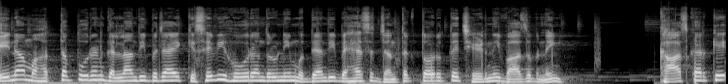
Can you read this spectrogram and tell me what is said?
ਇਹਨਾਂ ਮਹੱਤਵਪੂਰਨ ਗੱਲਾਂ ਦੀ ਬਜਾਏ ਕਿਸੇ ਵੀ ਹੋਰ ਅੰਦਰੂਨੀ ਮੁੱਦਿਆਂ ਦੀ ਬਹਿਸ ਜਨਤਕ ਤੌਰ ਉੱਤੇ ਛੇੜਨੀ ਵਾਜਬ ਨਹੀਂ। ਖਾਸ ਕਰਕੇ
